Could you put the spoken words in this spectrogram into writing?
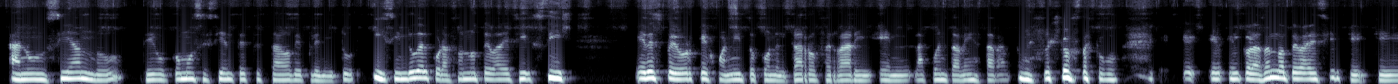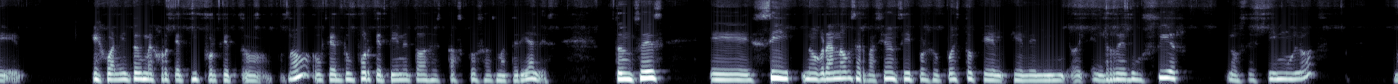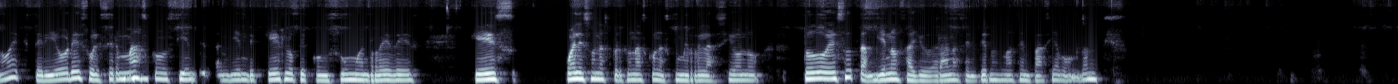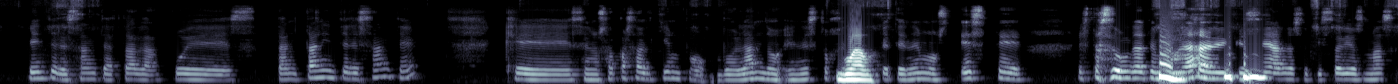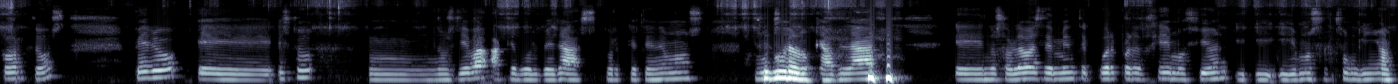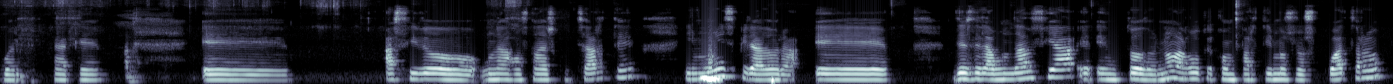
anunciando, digo, cómo se siente este estado de plenitud. Y sin duda el corazón no te va a decir, sí, eres peor que Juanito con el carro Ferrari en la cuenta de Instagram. Me explico, como eh, eh, el, corazón no te va a decir que, Juanito es mejor que ti porque tú, ¿no? O que tú porque tiene todas estas cosas materiales. Entonces, eh, sí, no, gran observación, sí, por supuesto que el, que el reducir los estímulos ¿no? exteriores o el ser más consciente también de qué es lo que consumo en redes, qué es, cuáles son las personas con las que me relaciono. Todo eso también nos ayudarán a sentirnos más en paz y abundantes. Qué interesante, Atala. Pues tan, tan interesante que se nos ha pasado el tiempo volando en esto que tenemos este, esta segunda temporada de que sean los episodios más cortos pero eh, esto mm, nos lleva a que volverás, porque tenemos mucho de lo que hablar. Eh, nos hablabas de mente, cuerpo, energía, emoción y, hemos hecho un guiño al cuerpo. O sea que eh, ha sido una gozada escucharte y muy inspiradora. desde la abundancia en, en, todo, ¿no? Algo que compartimos los cuatro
